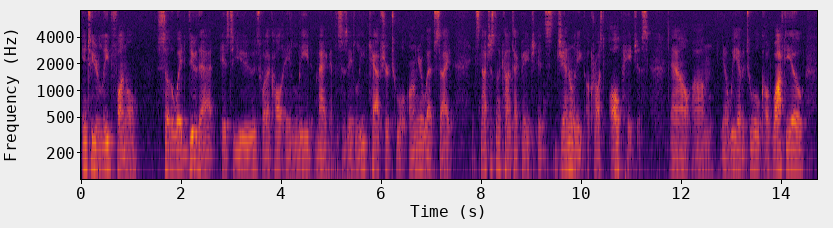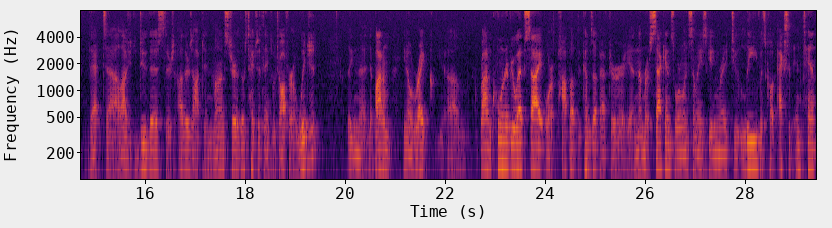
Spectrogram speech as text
into your lead funnel. So the way to do that is to use what I call a lead magnet. This is a lead capture tool on your website. It's not just on the contact page; it's generally across all pages. Now, um, you know, we have a tool called Waftio that uh, allows you to do this. There's others, Opt-in Monster, those types of things, which offer a widget in the, the bottom, you know, right uh, bottom corner of your website, or a pop-up that comes up after a number of seconds, or when somebody's getting ready to leave. What's called exit intent,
